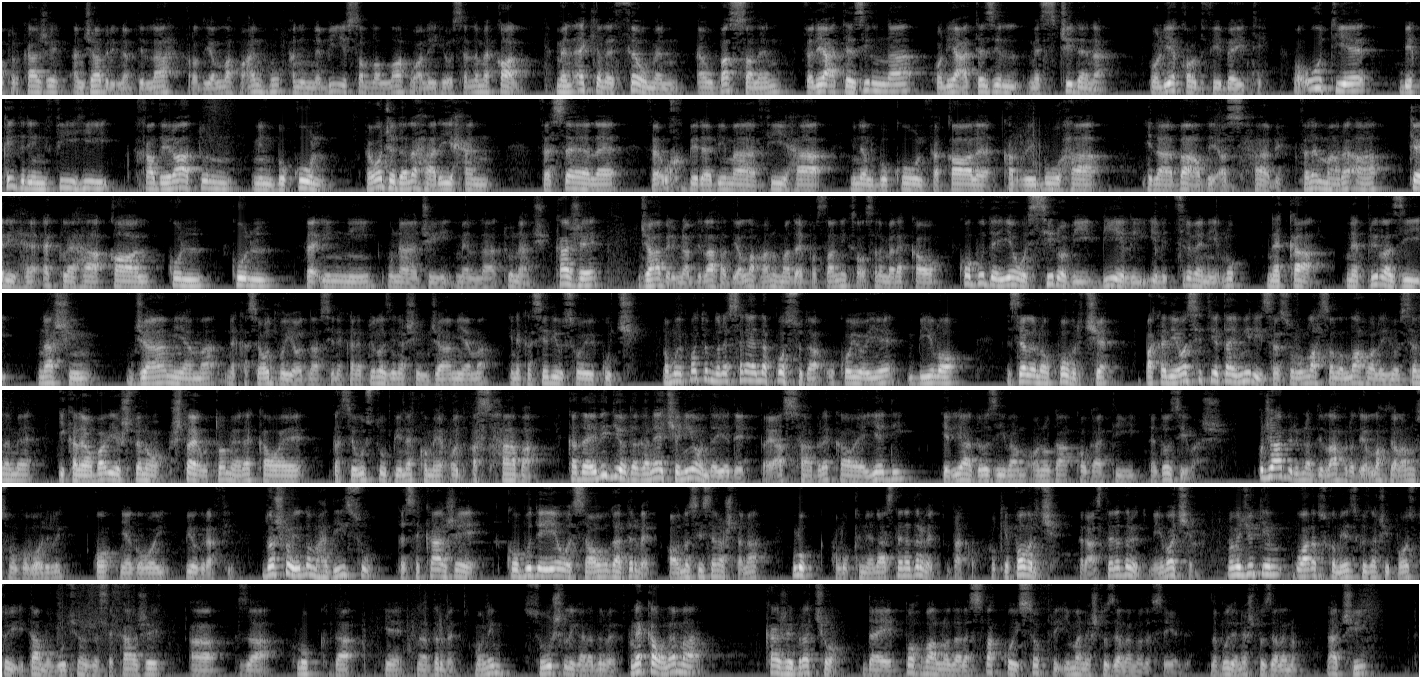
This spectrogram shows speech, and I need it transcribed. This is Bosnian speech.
عن جابر بن عبد الله رضي الله عنه عن النبي صلى الله عليه وسلم قال من أكل ثوما أو بصلا فليعتزلنا وليعتزل مسجدنا وليقعد في بيته. وأوتي بقدر فيه خضرات من بقول فوجد لها ريحا فسال فأخبر بما فيها من البقول فقال قربوها إلى بعض أصحابه. فلما رأى كره أكلها قال كل كل فإني أناجي من لا تناجي. كاجي Džabir ibn Abdillah radijallahu anhu, mada je poslanik sa osaleme rekao, ko bude jeo sirovi, bijeli ili crveni luk, neka ne prilazi našim džamijama, neka se odvoji od nas i neka ne prilazi našim džamijama i neka sjedi u svojoj kući. Pa mu je potom donesena jedna posuda u kojoj je bilo zeleno povrće, pa kad je osjetio taj miris Rasulullah sallallahu alaihi wasallame i kada je obaviješteno šta je u tome, rekao je da se ustupi nekome od ashaba. Kada je vidio da ga neće ni on da jede, taj ashab rekao je jedi jer ja dozivam onoga koga ti ne dozivaš. U Džabiru ibn Abdillahu radijallahu ta'ala smo govorili o njegovoj biografiji. Došlo u jednom hadisu da se kaže ko bude jeo sa ovoga drve, a odnosi se na šta? Na luk. A luk ne raste na drvetu, tako. Luk je povrće, raste na drvetu, nije voće. No međutim, u arapskom jeziku znači postoji i ta mogućnost da se kaže a, za luk da je na drvetu. Molim, sušili ga na drvetu. Neka olema kaže, braćo, da je pohvalno da na svakoj sofri ima nešto zeleno da se jede. Da bude nešto zeleno. Znači,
